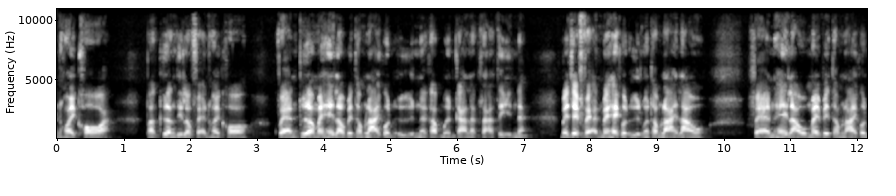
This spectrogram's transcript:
นห้อยคอพระเครื่องที่เราแฝนห้อยคอ แฝนเพื่อไม่ให้เราไปทำร้ายคนอื่นนะครับ เหมือนการรักษาศีลเนี่ย ไม่ใช่แฝนไม่ให้คนอื่นมาทำร้ายเรา แฝนให้เราไม่ไปทำร้ายคน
